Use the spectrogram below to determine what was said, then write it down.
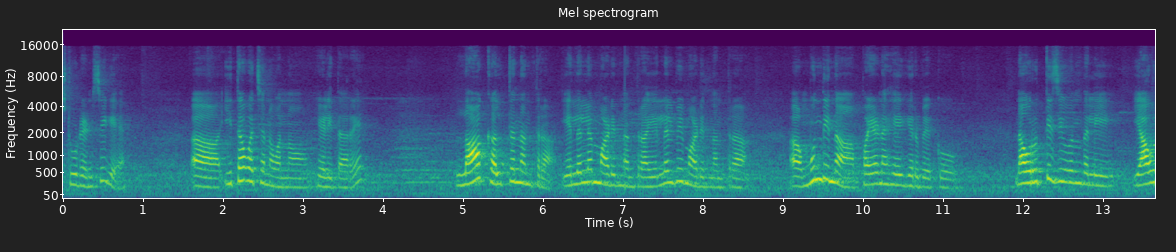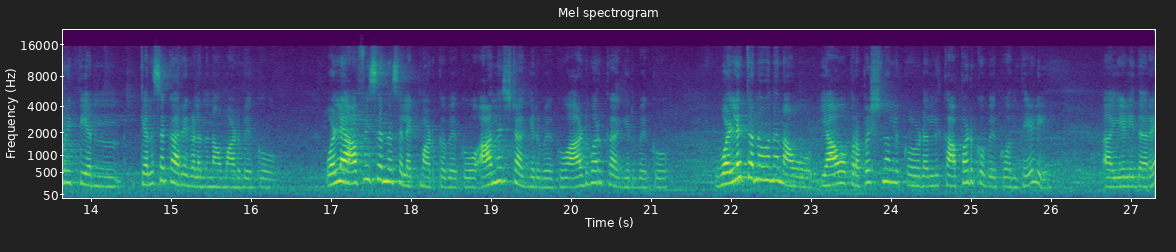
ಸ್ಟೂಡೆಂಟ್ಸಿಗೆ ಹಿತವಚನವನ್ನು ಹೇಳಿದ್ದಾರೆ. ಲಾ ಕಲಿತ ನಂತರ ಎಲ್ ಎಲ್ ಎಂ ಮಾಡಿದ ನಂತರ ಎಲ್ ಎಲ್ ಬಿ ಮಾಡಿದ ನಂತರ ಮುಂದಿನ ಪಯಣ ಹೇಗಿರಬೇಕು? ನಾವು ವೃತ್ತಿ ಜೀವನದಲ್ಲಿ ಯಾವ ರೀತಿಯ ಕೆಲಸ ಕಾರ್ಯಗಳನ್ನು ನಾವು ಮಾಡಬೇಕು? ಒಳ್ಳೆ ಆಫೀಸನ್ನು ಸೆಲೆಕ್ಟ್ ಮಾಡ್ಕೋಬೇಕು ಆನೆಸ್ಟ್ ಆಗಿರಬೇಕು ಹಾರ್ಡ್ ವರ್ಕ್ ಆಗಿರಬೇಕು. ಒಳ್ಳೆತನವನ್ನು ನಾವು ಯಾವ ಪ್ರೊಫೆಷ್ನಲ್ ಕೋಡಲ್ಲಿ ಕಾಪಾಡ್ಕೋಬೇಕು ಅಂತೇಳಿ ಆ, ಹೇಳಿದ್ದಾರೆ.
